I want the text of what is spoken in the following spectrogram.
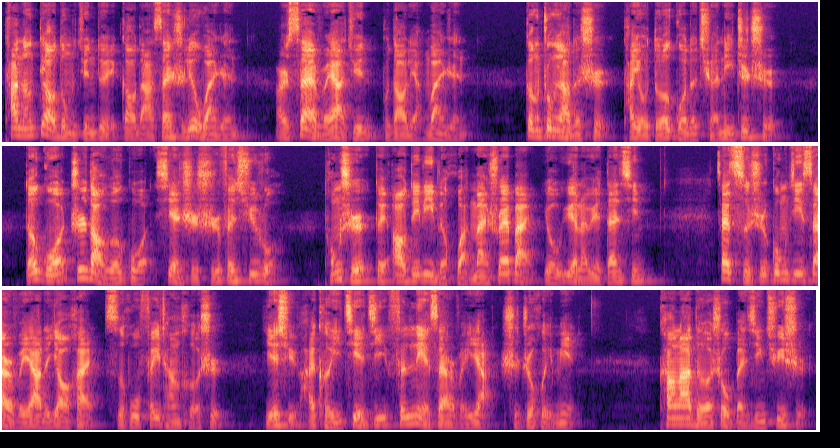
他能调动的军队高达三十六万人，而塞尔维亚军不到两万人。更重要的是，他有德国的全力支持。德国知道俄国现实十分虚弱。同时，对奥地利的缓慢衰败又越来越担心。在此时攻击塞尔维亚的要害似乎非常合适，也许还可以借机分裂塞尔维亚，使之毁灭。康拉德受本性驱使，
